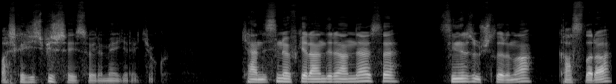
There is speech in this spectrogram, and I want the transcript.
Başka hiçbir şey söylemeye gerek yok. Kendisini öfkelendirenlerse sinir uçlarına, kaslara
